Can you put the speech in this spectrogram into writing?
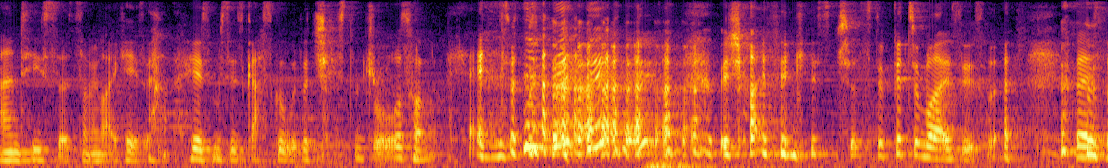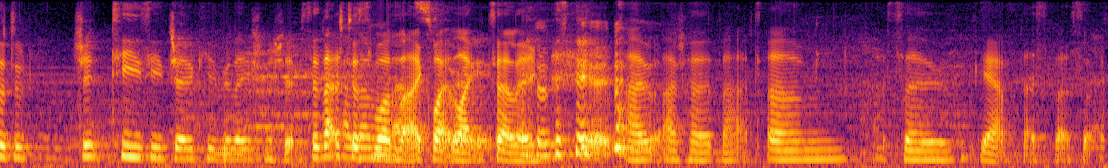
And he said something like, here's, here's Mrs. Gaskell with a chest of drawers on her head, which I think is just epitomises their, their sort of teasy, jokey relationship. So that's just one that, that I quite like telling. That's good. I, I've heard that. Um, so yeah, that's that's it.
